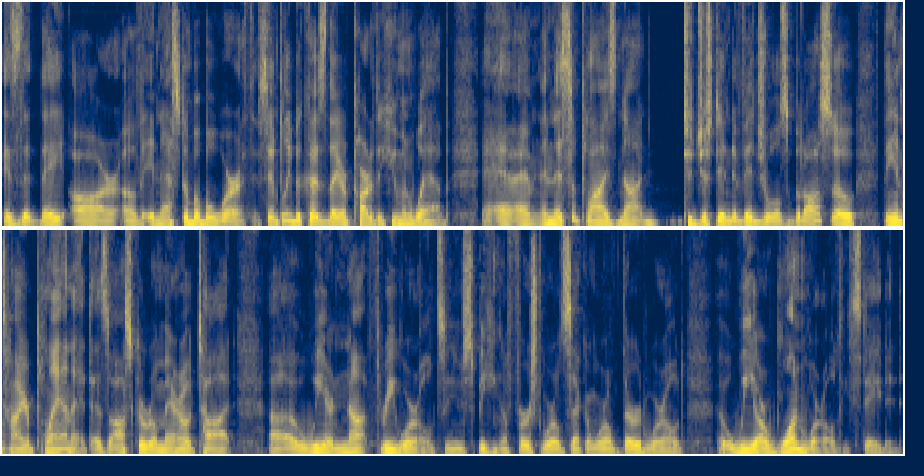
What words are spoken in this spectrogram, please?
is that they are of inestimable worth simply because they are part of the human web. And, and this applies not to just individuals, but also the entire planet. As Oscar Romero taught, uh, we are not three worlds. And speaking of first world, second world, third world, uh, we are one world, he stated.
